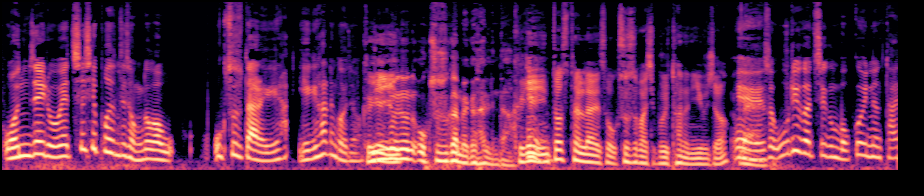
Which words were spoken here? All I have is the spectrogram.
원재료의 70% 정도가 오- 옥수수다 얘기- 얘기하는 거죠. 그게 인, 인류는 옥수수가 먹여 살린다. 그게 예. 인터스텔라에서 옥수수밭이 불타는 이유죠. 예, 네. 그래서 우리가 지금 먹고 있는 다,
